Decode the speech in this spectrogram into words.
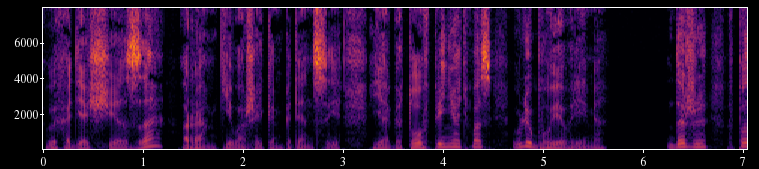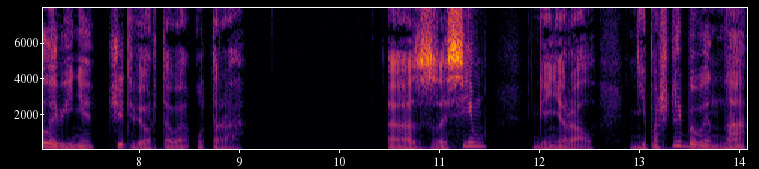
выходящие за рамки вашей компетенции, я готов принять вас в любое время, даже в половине четвертого утра. А за сим, генерал, не пошли бы вы на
